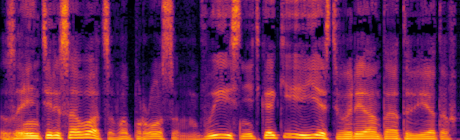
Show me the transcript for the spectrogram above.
заинтересоваться вопросом, выяснить, какие есть варианты ответов,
